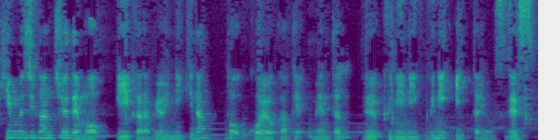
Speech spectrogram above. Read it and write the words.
勤務時間中でも、いいから病院に行きな、と声をかけ、メンタルクリニックに行った様子です。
